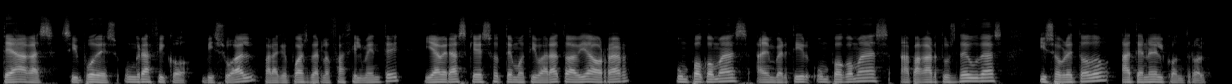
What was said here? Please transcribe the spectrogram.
te hagas, si puedes, un gráfico visual para que puedas verlo fácilmente y ya verás que eso te motivará todavía a ahorrar un poco más, a invertir un poco más, a pagar tus deudas y sobre todo a tener el control.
